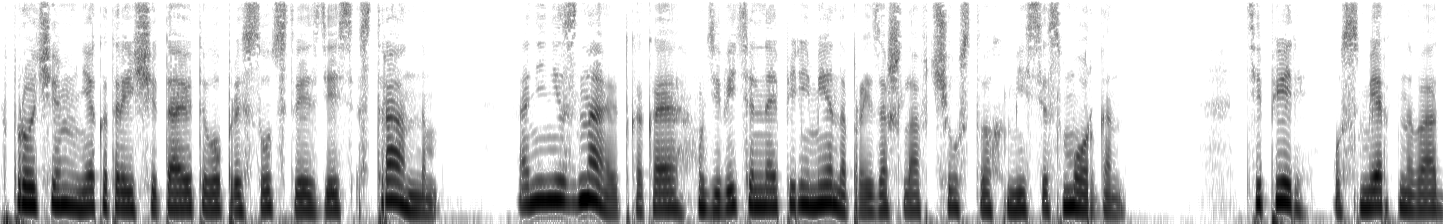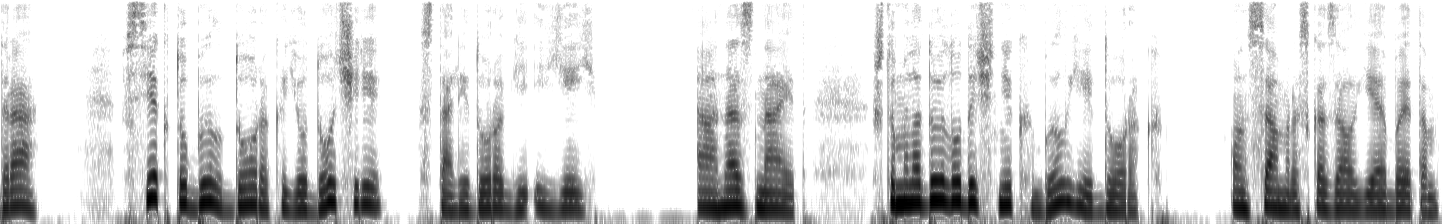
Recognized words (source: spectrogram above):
Впрочем, некоторые считают его присутствие здесь странным. Они не знают, какая удивительная перемена произошла в чувствах миссис Морган. Теперь у смертного одра все, кто был дорог ее дочери, стали дороги и ей. А она знает, что молодой лодочник был ей дорог. Он сам рассказал ей об этом.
